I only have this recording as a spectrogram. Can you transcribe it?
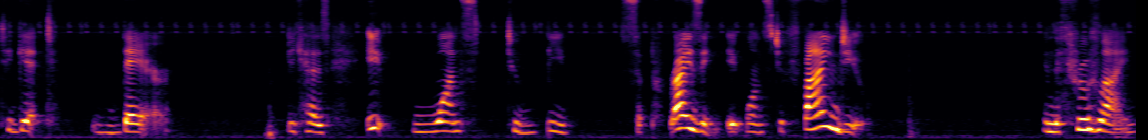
to get there. Because it wants to be surprising, it wants to find you in the through line.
